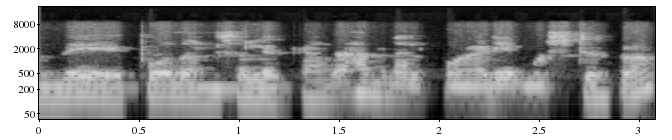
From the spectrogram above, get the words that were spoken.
வந்து போதும்னு சொல்லியிருக்காங்க. அதனால் மூணடியே முடிச்சுட்டு இருக்கோம்.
